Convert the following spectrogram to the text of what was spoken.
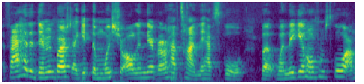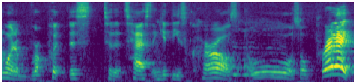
if I had the Denman brush, I get the moisture all in there, but I don't have time. They have school. But when they get home from school, I'm going to br- put this to the test and get these curls. Ooh, so pretty.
